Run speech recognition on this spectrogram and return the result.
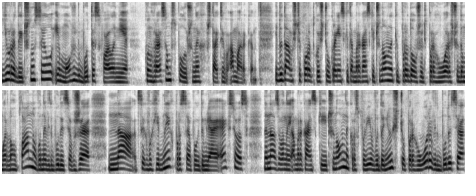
юридичну силу і можуть бути схвалені. Конгресом Сполучених Штатів Америки і додам ще коротко, що українські та американські чиновники продовжать переговори щодо мирного плану. Вони відбудуться вже на цих вихідних. Про це повідомляє Ексіос. Неназваний американський чиновник розповів виданню, що переговори відбудуться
